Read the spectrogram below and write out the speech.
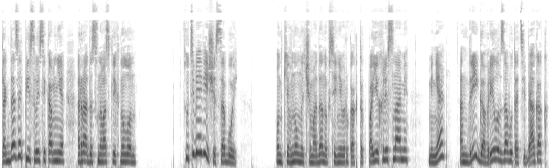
«Тогда записывайся ко мне», — радостно воскликнул он. «У тебя вещи с собой. Он кивнул на чемодан у Ксении в руках. «Так поехали с нами. Меня Андрей Гаврилов зовут, а тебя как?»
